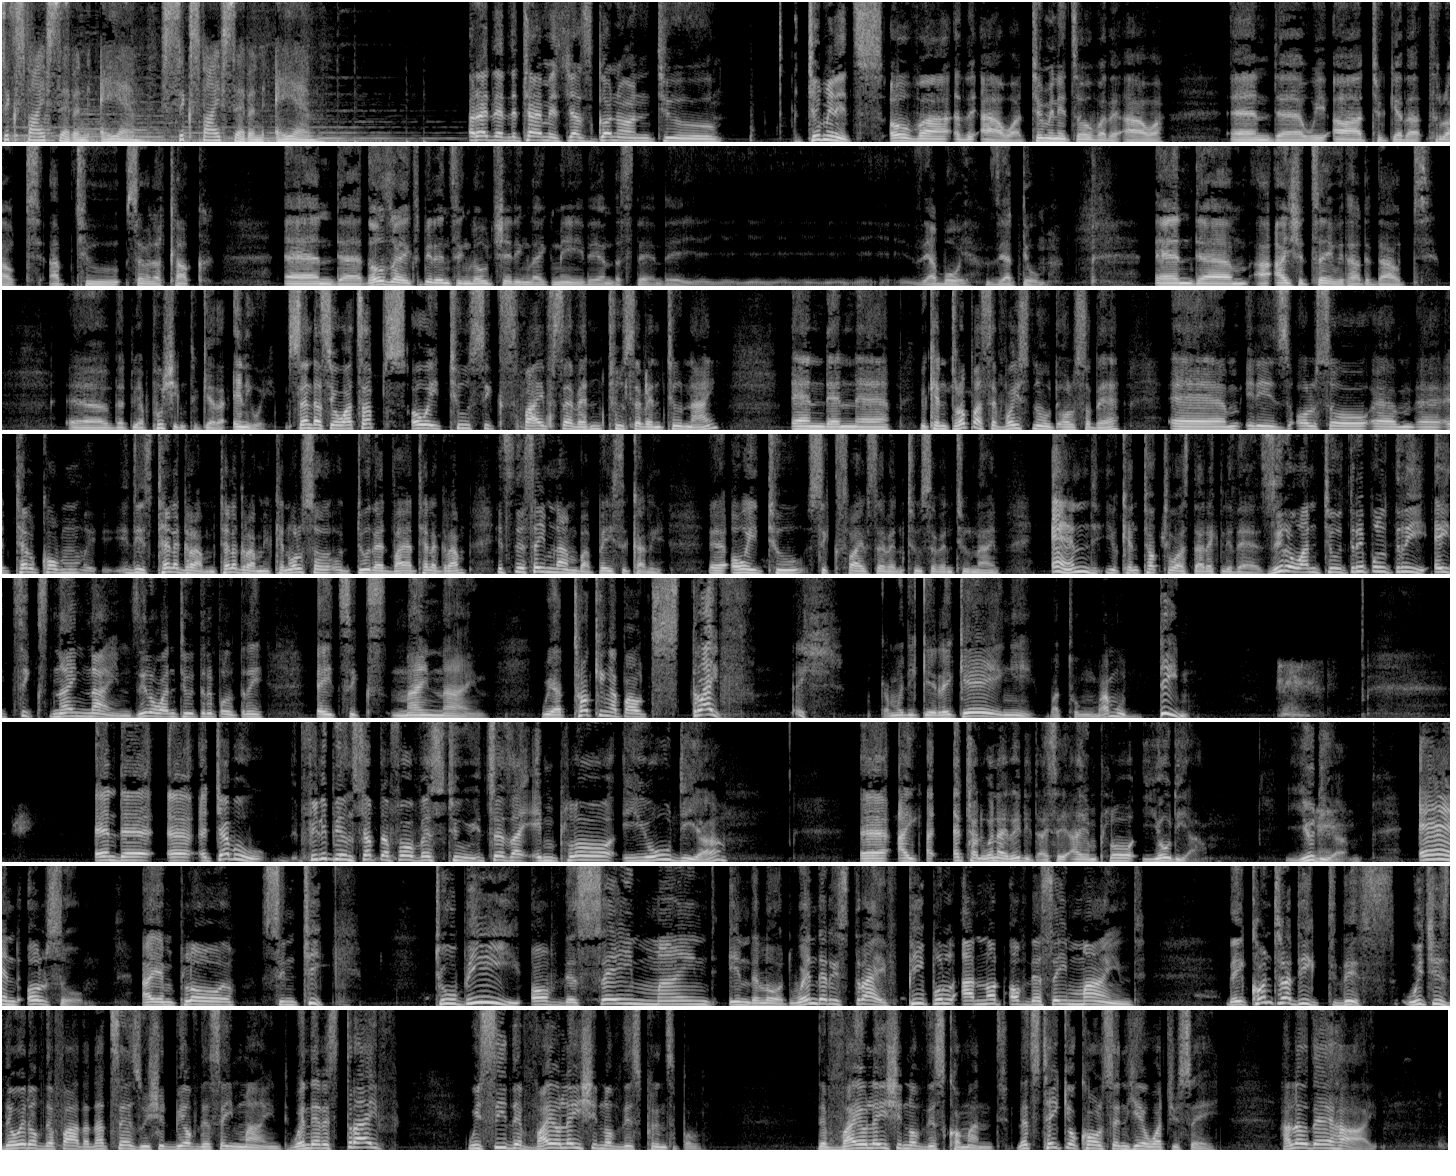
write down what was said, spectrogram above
657 AM. 657 AM. All right, then the time has just gone on to two minutes over the hour. Two minutes over the hour. And uh, we are together throughout up to seven o'clock. And uh, those who are experiencing load shedding like me, they understand. And um, I, I should say, without a doubt, uh, that we are pushing together anyway. Send us your WhatsApps 0826572729 and then uh, you can drop us a voice note also there. Um, it is also um, uh, a telecom. It is Telegram. Telegram. You can also do that via Telegram. It's the same number basically. Uh, 0826572729 and you can talk to us directly there. 012 8699 012 8699 we are talking about strife. Eish ka mo and uh, uh, Philippians chapter 4 verse 2 it says I implore Euodia uh, I, I actually when I read it, I say I implore Yodia, Eudia, and also I implore Syntyche to be of the same mind in the Lord. When there is strife, people are not of the same mind. They contradict this, which is the word of the Father that says we should be of the same mind. When there is strife, we see the violation of this principle the violation of this command. Let's take your calls and hear what you say. Hello there, hi.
